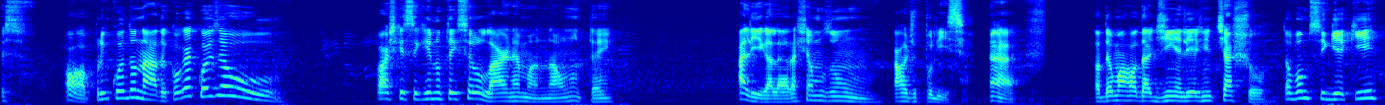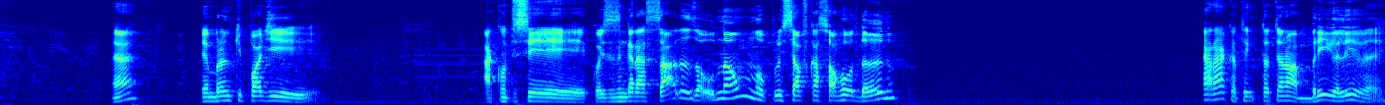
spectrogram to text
Esse... Ó, por enquanto nada. Qualquer coisa eu... Eu acho que esse aqui não tem celular, né, mano? Não, não tem. Ali, galera, achamos um carro de polícia. Só deu uma rodadinha ali a gente achou. Então vamos seguir aqui. Né? Lembrando que pode acontecer coisas engraçadas ou não. O policial ficar só rodando. Caraca, tem, tá tendo uma briga ali, velho.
